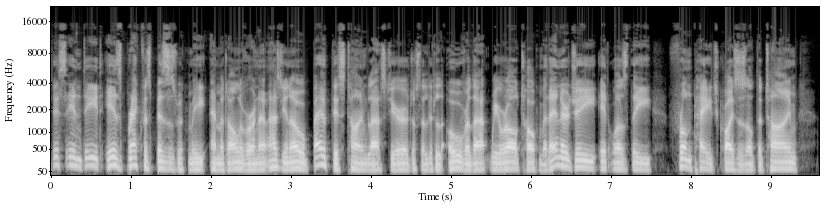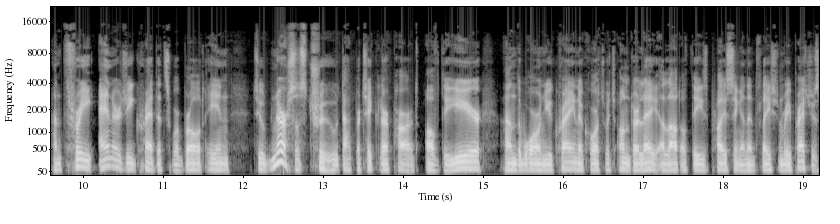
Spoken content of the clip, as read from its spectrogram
This indeed is Breakfast Business with me, Emmet Oliver. Now, as you know, about this time last year, just a little over that, we were all talking about energy. It was the front page crisis of the time, and three energy credits were brought in to nurse us through that particular part of the year and the war in Ukraine, of course, which underlay a lot of these pricing and inflationary pressures.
